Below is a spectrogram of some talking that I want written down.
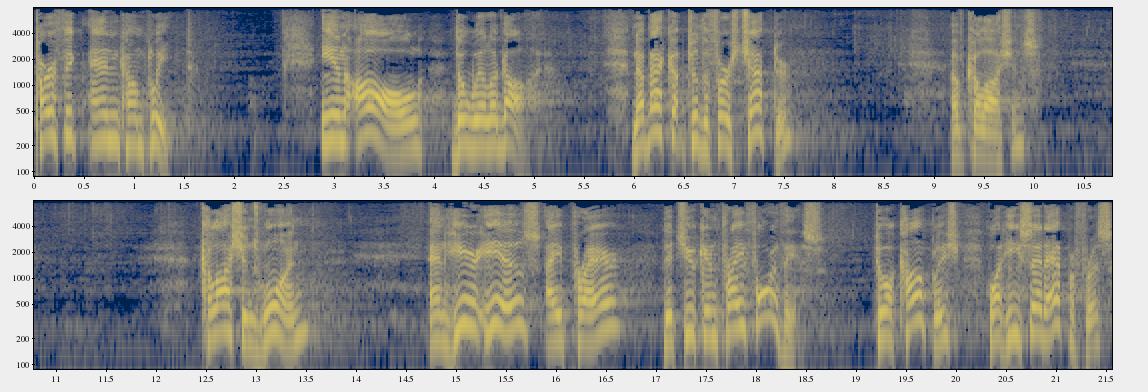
perfect and complete. In all the will of God. Now, back up to the first chapter of Colossians. Colossians 1. And here is a prayer that you can pray for this to accomplish what he said Epaphras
